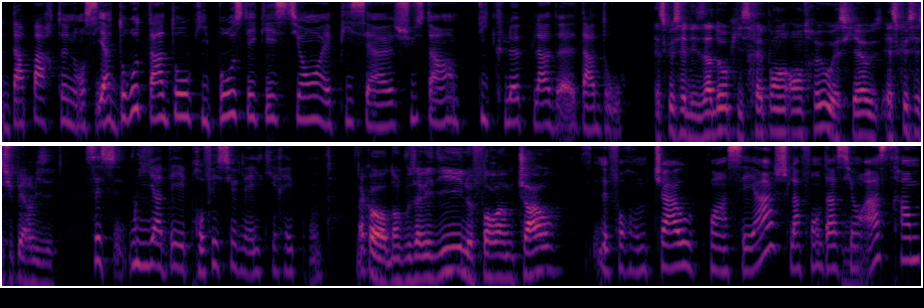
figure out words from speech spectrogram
d'appartenance. Il y a d'autres ados qui posent des questions et puis c'est juste un petit club là d'ados. Est-ce que c'est des ados qui se répondent entre eux ou est-ce, est-ce que c'est supervisé? Oui, il y a des professionnels qui répondent. D'accord, donc vous avez dit le forum Ciao Le forum ciao.ch, la fondation Astram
